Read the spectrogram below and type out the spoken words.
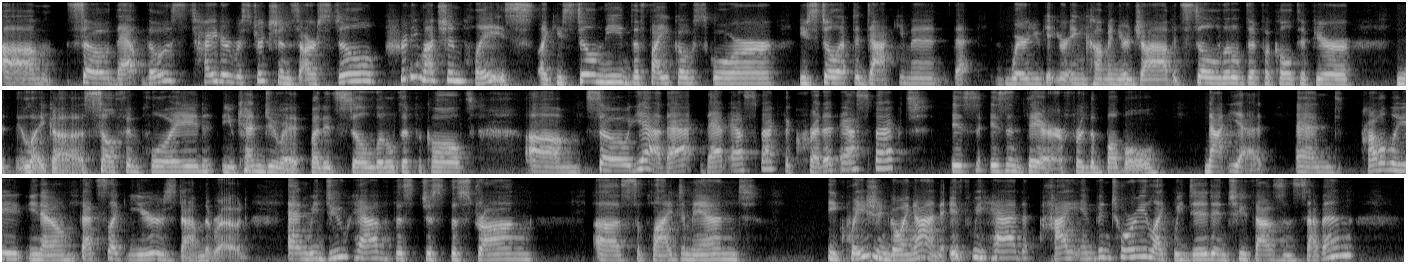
Um, so that those tighter restrictions are still pretty much in place. Like you still need the FICO score. You still have to document that where you get your income and your job. It's still a little difficult if you're like uh, self-employed. You can do it, but it's still a little difficult. Um, so yeah, that that aspect, the credit aspect, is isn't there for the bubble, not yet, and probably you know that's like years down the road. And we do have this just the strong uh, supply demand equation going on. If we had high inventory like we did in 2007,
